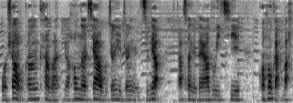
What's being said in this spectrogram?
我上午刚刚看完，然后呢下午整理整理资料，打算给大家录一期观后感吧。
